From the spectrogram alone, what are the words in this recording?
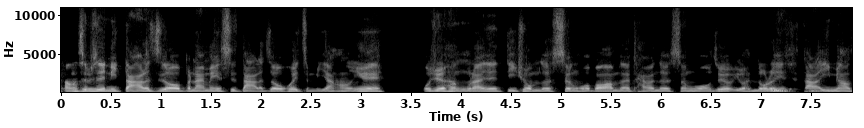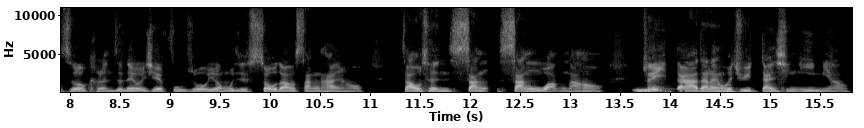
然后是不是你打了之后本来没事，打了之后会怎么样？哈，因为我觉得很无奈，因为的确我们的生活，包括我们在台湾的生活，就有很多人也是打了疫苗之后，可能真的有一些副作用，或者是受到伤害，哈，造成伤伤亡，然后，所以大家当然会去担心疫苗。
